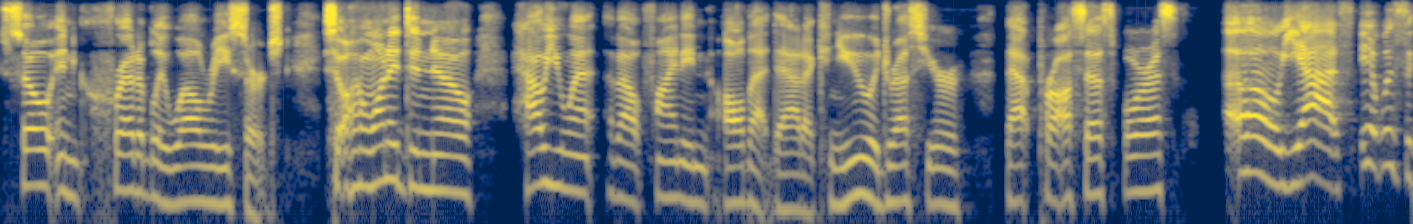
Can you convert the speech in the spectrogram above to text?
so incredibly well researched. So I wanted to know how you went about finding all that data. Can you address your that process for us? Oh yes, it was a,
